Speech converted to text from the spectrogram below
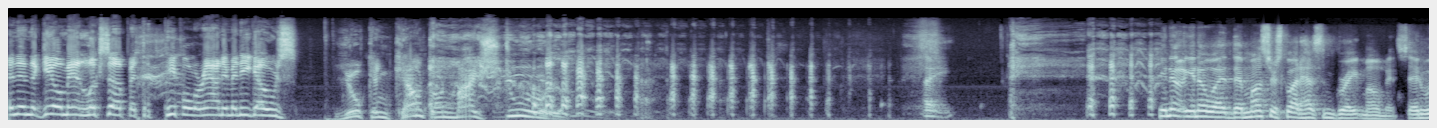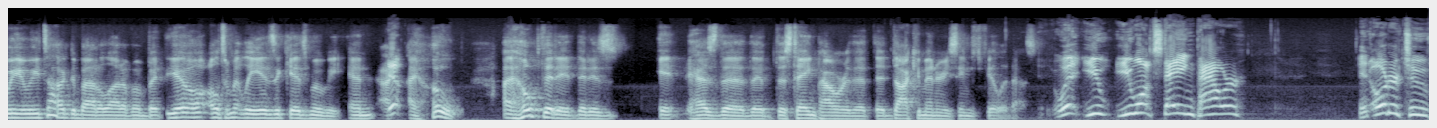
And then the Gill man looks up at the people around him and he goes, You can count on my stool. I, you know, you know what? The Monster Squad has some great moments, and we we talked about a lot of them. But you know, ultimately, it's a kids movie, and Yep. I, I hope, I hope that it that is it has the the the staying power that the documentary seems to feel it does. What you you want staying power? In order to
